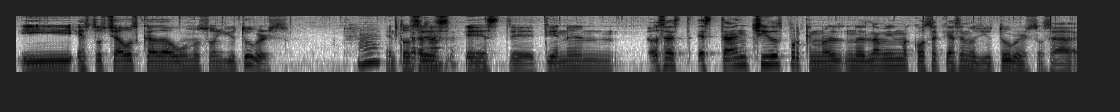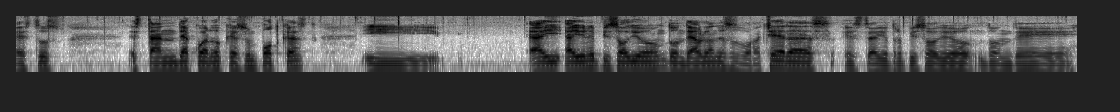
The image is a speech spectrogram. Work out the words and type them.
Y estos chavos cada uno son youtubers. Mm, Entonces, este, tienen... O sea, est- están chidos porque no es, no es la misma cosa que hacen los youtubers. O sea, estos están de acuerdo que es un podcast y hay, hay un episodio donde hablan de sus borracheras. Este, hay otro episodio donde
